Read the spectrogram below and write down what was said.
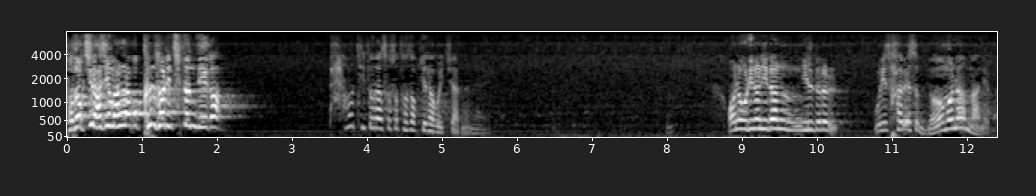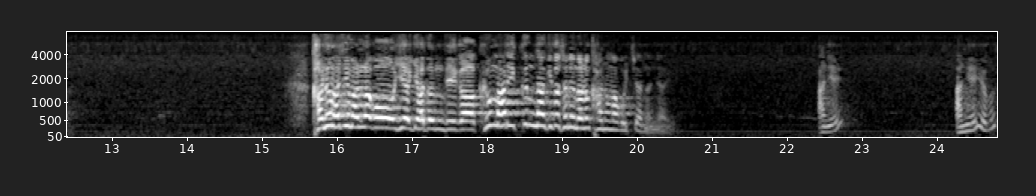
도덕질 하지 말라고 큰 소리 치던 내가 바로 뒤돌아서서 도덕질 하고 있지 않느냐. 오늘 우리는 이런 일들을 우리 사회에서 너무나 많이 봐요. 가늠하지 말라고 이야기하던 내가 그 말이 끝나기도 전에 너는 가늠하고 있지 않느냐. 아니에요? 아니에요, 여러분?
